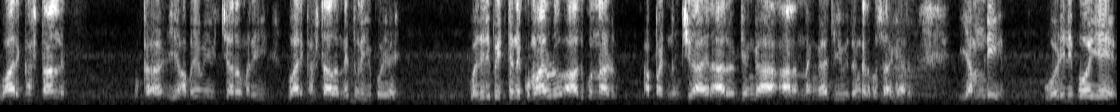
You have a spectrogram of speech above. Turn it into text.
వారి కష్టాలని ఒక ఏ అభయం ఇచ్చారో మరి వారి కష్టాలన్నీ తొలగిపోయాయి. వదిలిపెట్టిన కుమారుడు ఆదుకున్నాడు. అప్పటి నుంచి ఆయన ఆరోగ్యంగా ఆనందంగా జీవితం గడపసాగారు. ఎండి ఒడిలిపోయే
